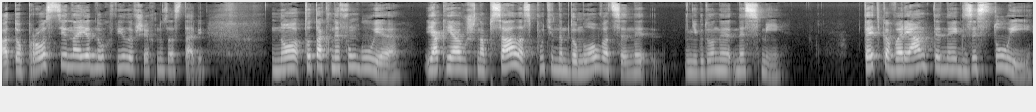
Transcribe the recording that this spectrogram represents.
a to prostě na jednu chvíli všechno zastaví. No to tak nefunguje. Jak я už написала, з Путіним домовитися не, ніхто не, не смі. Тетька варіанти не екзистує.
